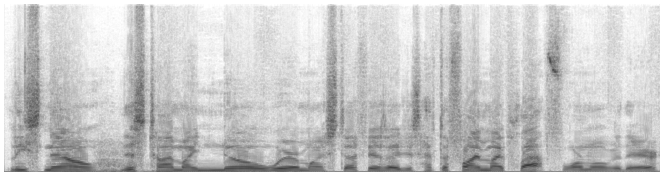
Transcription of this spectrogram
At least now, this time I know where my stuff is. I just have to find my platform over there.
